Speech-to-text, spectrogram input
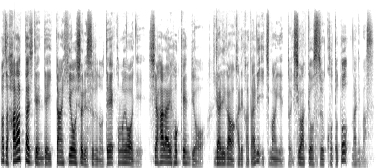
まず払った時点で一旦費用処理するので、このように支払い保険料、左側借方に1万円と仕分けをすることとなります。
